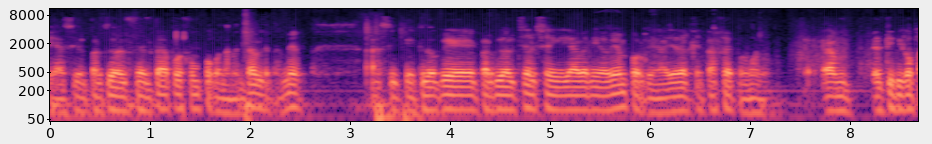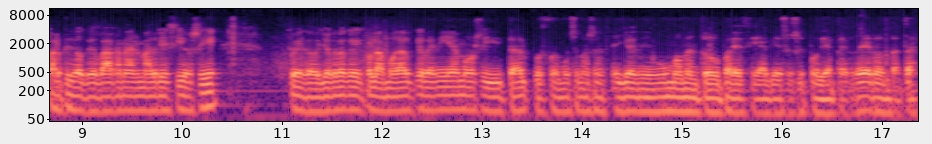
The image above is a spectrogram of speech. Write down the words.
Y así el partido del Celta pues fue un poco lamentable también. Así que creo que el partido del Chelsea ya ha venido bien porque ayer el Getafe, pues bueno, era un- el típico partido que va a ganar el Madrid sí o sí. Pero yo creo que con la moral que veníamos y tal, pues fue mucho más sencillo. En ningún momento parecía que eso se podía perder o empatar.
